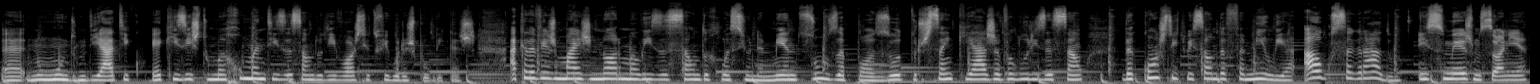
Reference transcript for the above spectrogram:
ah, no mundo mediático é que existe uma romantização do divórcio de figuras públicas. Há cada vez mais normalização de relacionamentos uns após outros, sem que haja valorização da constituição da família, algo sagrado. Isso mesmo, Sónia.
